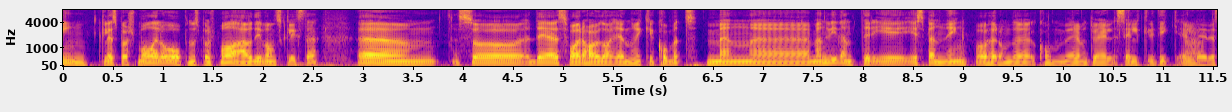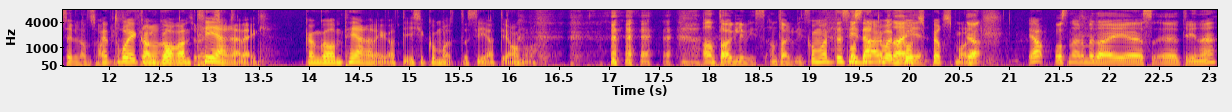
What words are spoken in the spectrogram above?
enkle spørsmål, eller åpne spørsmål, er jo de vanskeligste. Ehm, så det svaret har jo da ennå ikke kommet, men, eh, men vi venter i, i spenning på å høre om det kommer eventuell selvkritikk eller selvransakelse. Jeg tror jeg kan garantere deg Kan garantere deg at de ikke kommer til å si at de angrer. Antageligvis. antageligvis. Kommer til å si dette det var et godt spørsmål. Ja. Ja. Åssen er det med deg, eh, Trine?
